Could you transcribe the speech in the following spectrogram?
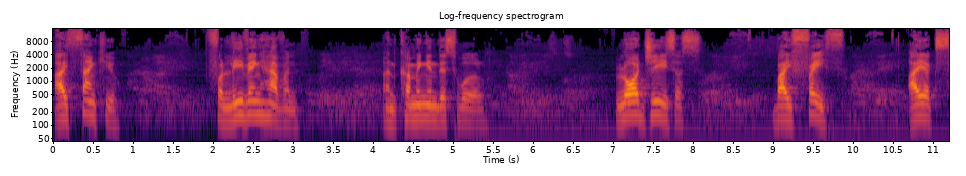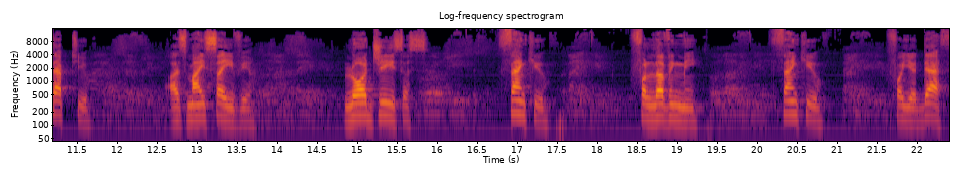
I thank you for leaving heaven and coming in this world. Lord Jesus, by faith, I accept you as my Savior. Lord Jesus, thank you for loving me. Thank you for your death,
